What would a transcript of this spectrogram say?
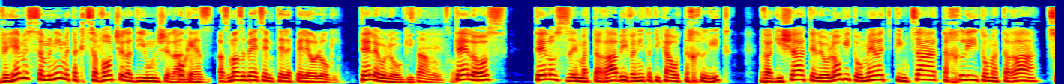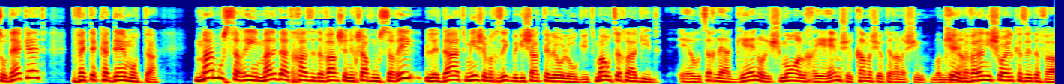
והם מסמנים את הקצוות של הדיון שלנו. אוקיי, אז, אז מה זה בעצם טלפלאולוגי? טלאולוגי. סתם נו, צחוק. טלוס, טלוס זה מטרה ביוונית עתיקה או תכלית, והגישה הטלאולוגית אומרת תמצא תכלית או מטרה צודקת ותקדם אותה. מה מוסרי, מה לדעתך זה דבר שנחשב מוסרי לדעת מי שמחזיק בגישה טלאולוגית? מה הוא צריך להגיד? אה, הוא צריך להגן או לשמור על חייהם של כמה שיותר אנשים במדינה. כן, אבל אני שואל כזה דבר.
